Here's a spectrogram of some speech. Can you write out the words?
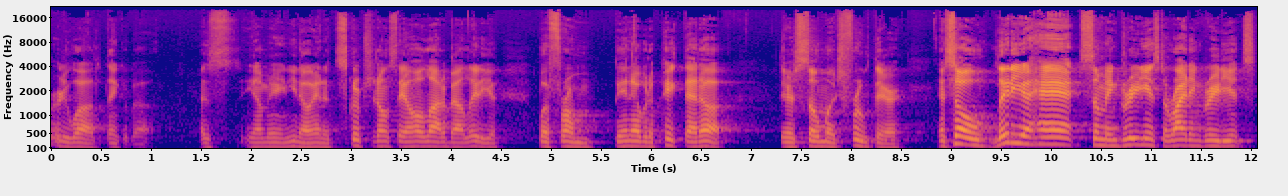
Pretty wild to think about. As I mean, you know, and the scripture don't say a whole lot about Lydia, but from being able to pick that up, there's so much fruit there. And so Lydia had some ingredients, the right ingredients,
